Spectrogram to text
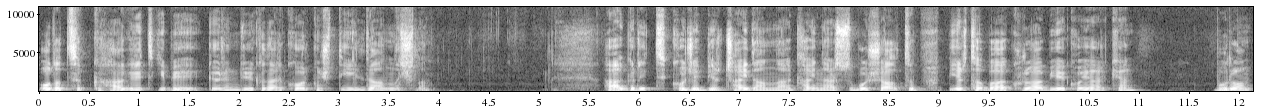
O da tıpkı Hagrid gibi göründüğü kadar korkunç değildi anlaşılan. Hagrid koca bir çaydanlığa kaynar su boşaltıp bir tabağa kurabiye koyarken ''Bu Ron''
